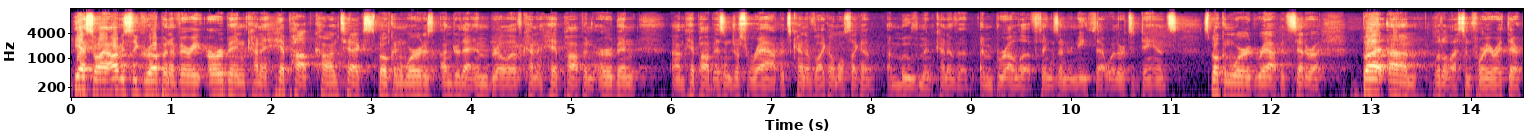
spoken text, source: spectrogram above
Yeah, so I obviously grew up in a very urban kind of hip hop context. Spoken word is under that umbrella of kind of hip hop and urban. Um, hip hop isn't just rap; it's kind of like almost like a, a movement, kind of an umbrella of things underneath that, whether it's a dance, spoken word, rap, etc. But um, little lesson for you right there.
